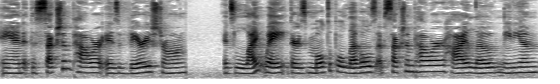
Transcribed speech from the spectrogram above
and the suction power is very strong. It's lightweight. There's multiple levels of suction power high, low, medium.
